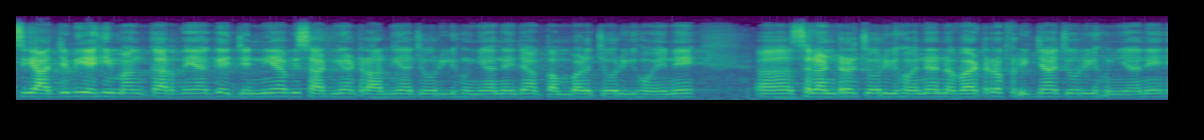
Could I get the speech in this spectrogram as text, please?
ਅਸੀਂ ਅੱਜ ਵੀ ਇਹੀ ਮੰਗ ਕਰਦੇ ਹਾਂ ਕਿ ਜਿੰਨੀਆਂ ਵੀ ਸਾਡੀਆਂ ਟਰਾਲੀਆਂ ਚੋਰੀ ਹੋਈਆਂ ਨੇ ਜਾਂ ਕੰਬਲ ਚੋਰੀ ਹੋਏ ਨੇ ਸਿਲੰਡਰ ਚੋਰੀ ਹੋਏ ਨੇ, ਇਨਵਰਟਰ ਫਰਿੱਜਾਂ ਚੋਰੀ ਹੋਈਆਂ ਨੇ,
